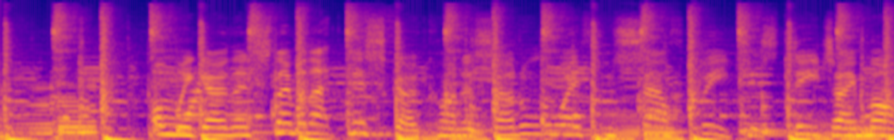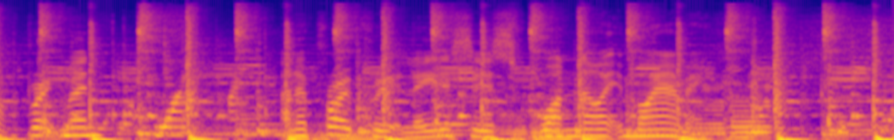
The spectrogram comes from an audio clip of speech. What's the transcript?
On we go then. Stay with that disco kind of sound all the way from South Beach. It's DJ Mark Brickman. And appropriately, this is One Night in Miami.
